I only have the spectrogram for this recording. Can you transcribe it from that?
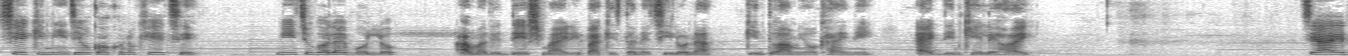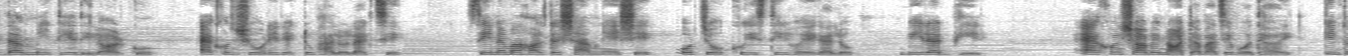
সে কি নিজেও কখনো খেয়েছে? নিচু গলায় বলল, আমাদের দেশ মায়েরি পাকিস্তানে ছিল না, কিন্তু আমিও খাইনি। একদিন খেলে হয়। চায়ের দাম মিটিয়ে দিল অর্ক। এখন শরীর একটু ভালো লাগছে। সিনেমা হলটার সামনে এসে ওর চক্ষু স্থির হয়ে গেল। বিরাট ভিড়। এখন সবে নটা বাজে বোধ হয় কিন্তু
